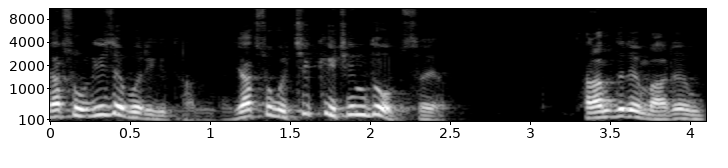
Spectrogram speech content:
약속을 잊어버리기도 합니다. 약속을 지킬 힘도 없어요. 사람들의 말은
